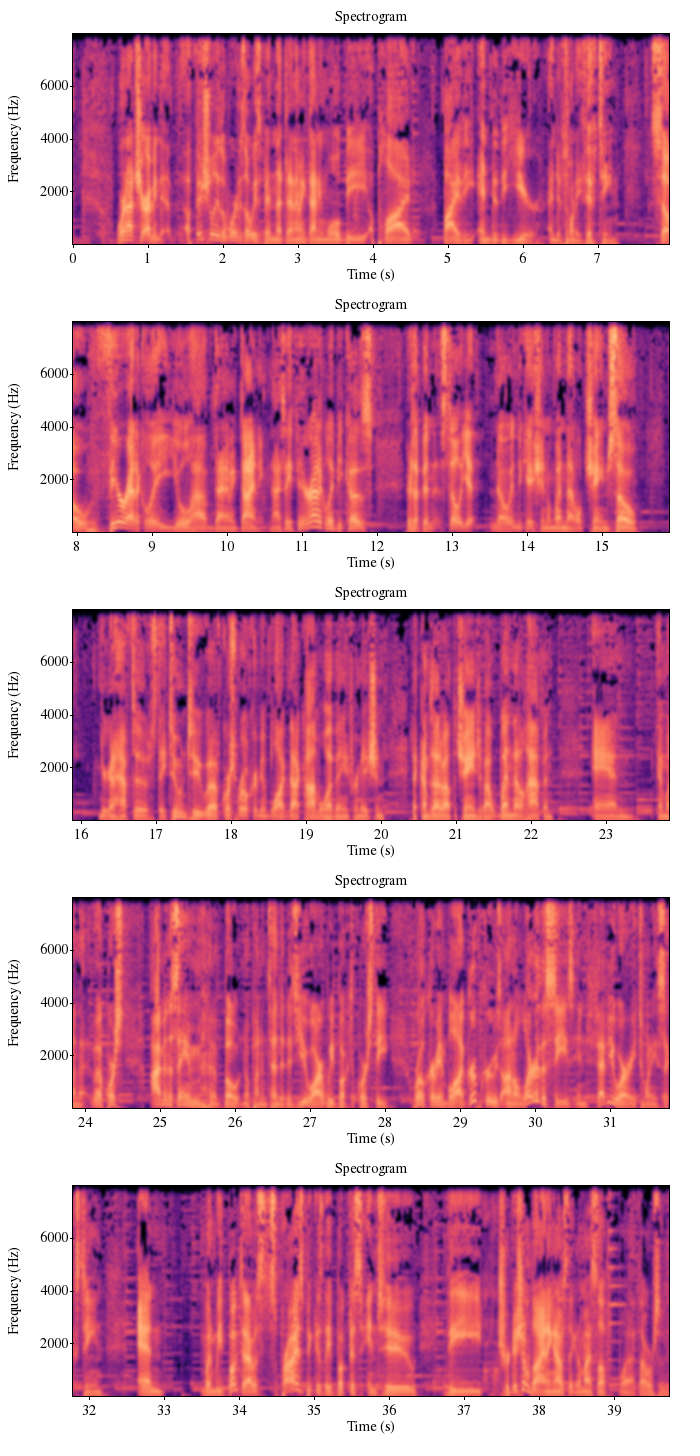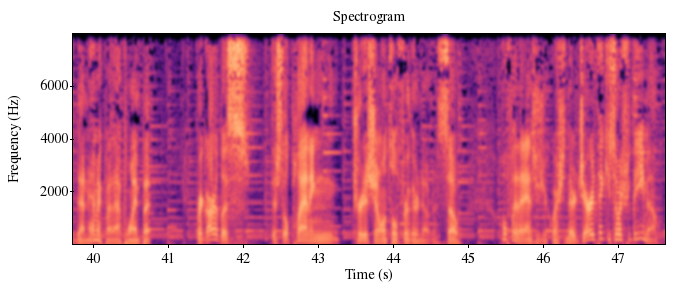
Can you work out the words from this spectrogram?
we're not sure i mean officially the word has always been that dynamic dining will be applied by the end of the year end of 2015 so theoretically you'll have dynamic dining and i say theoretically because there's been still yet no indication when that'll change so you're going to have to stay tuned to uh, of course royalcaribbeanblog.com we'll have any information that comes out about the change about when that'll happen and and when that of course I'm in the same boat, no pun intended, as you are. We booked, of course, the Royal Caribbean Blog group cruise on Allure of the Seas in February 2016. And when we booked it, I was surprised because they booked us into the traditional dining. And I was thinking to myself, boy, I thought we were supposed to be dynamic by that point. But regardless, they're still planning traditional until further notice. So hopefully that answers your question there. Jared, thank you so much for the email.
